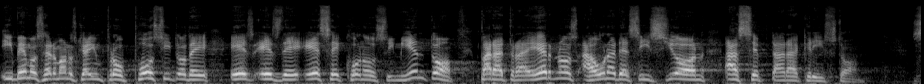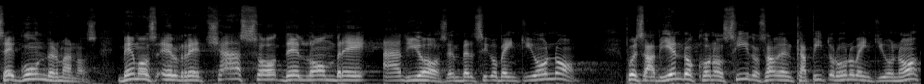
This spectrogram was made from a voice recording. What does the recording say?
Y vemos, hermanos, que hay un propósito de es, es, de ese conocimiento para traernos a una decisión aceptar a Cristo. Segundo, hermanos, vemos el rechazo del hombre a Dios en versículo 21 pues habiendo conocido, ¿saben? En el capítulo 1, 21,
